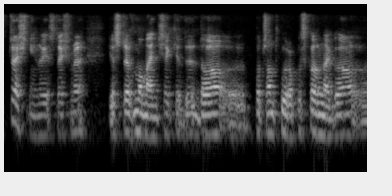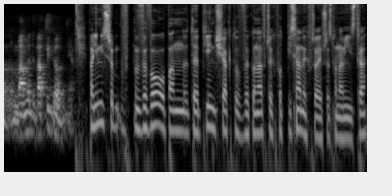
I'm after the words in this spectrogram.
wcześniej. No jesteśmy jeszcze w momencie, kiedy do e, początku roku szkolnego e, mamy dwa tygodnie. Panie ministrze, wywołał pan te pięć aktów wykonawczych podpisanych wczoraj przez pana ministra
